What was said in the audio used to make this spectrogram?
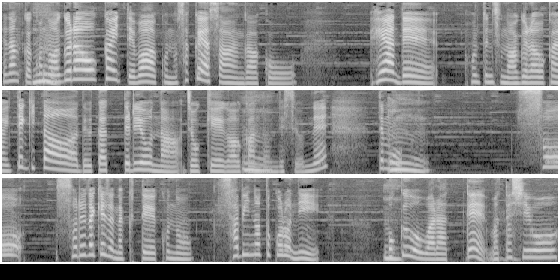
でなんかこうん。のあぐらをかいては、この咲夜さんがこう部屋で本当にそのあぐらをかいてギターで歌ってるような情景が浮かんだんですよね、でも、うん。そうそれだけじゃなくてこのサビのところに「僕を笑って私を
